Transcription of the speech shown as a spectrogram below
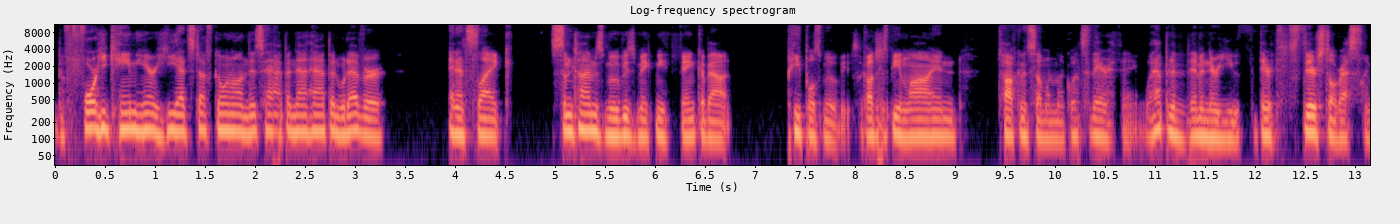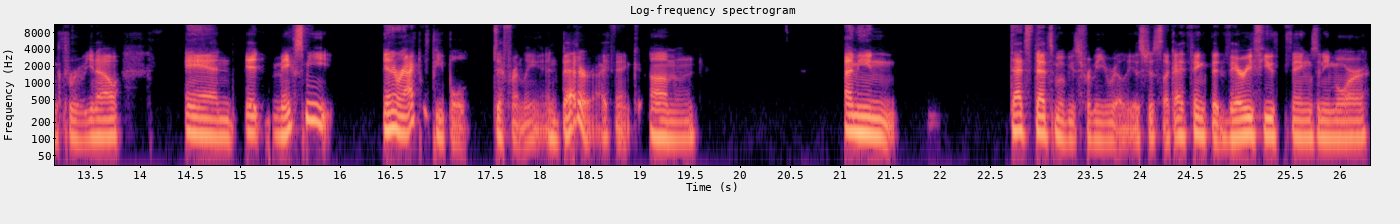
before he came here, he had stuff going on. This happened, that happened, whatever. And it's like sometimes movies make me think about people's movies. Like I'll just be in line talking to someone like, what's their thing? What happened to them in their youth? They're they're still wrestling through, you know? And it makes me interact with people differently and better, I think. Um I mean, that's that's movies for me really. It's just like I think that very few things anymore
